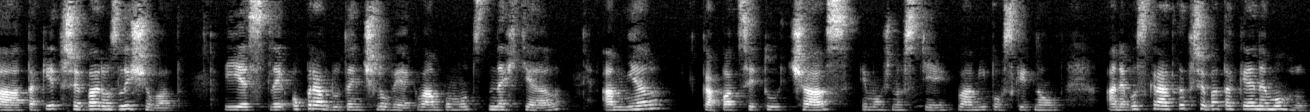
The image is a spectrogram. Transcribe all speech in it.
A tak je třeba rozlišovat, jestli opravdu ten člověk vám pomoct nechtěl a měl kapacitu, čas i možnosti vám ji poskytnout, a nebo zkrátka třeba také nemohl.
